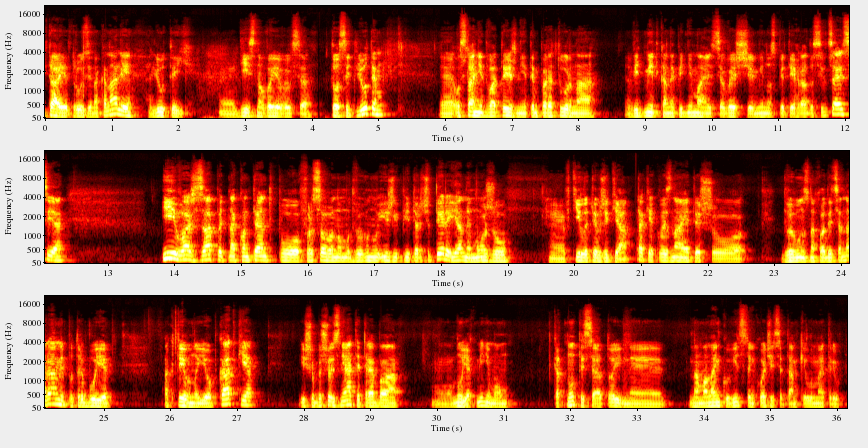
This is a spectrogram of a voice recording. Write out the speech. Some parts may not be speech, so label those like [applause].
Вітаю, друзі, на каналі. Лютий е, дійсно виявився досить лютим. Е, Останні два тижні температурна відмітка не піднімається вище мінус 5 градусів Цельсія. І ваш запит на контент по форсованому двигуну Іж Jupiter 4 я не можу е, втілити в життя. Так як ви знаєте, що двигун знаходиться на рамі, потребує активної обкатки. І щоб щось зняти, треба, ну, як мінімум, катнутися, а то й не на маленьку відстань хочеться там кілометрів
